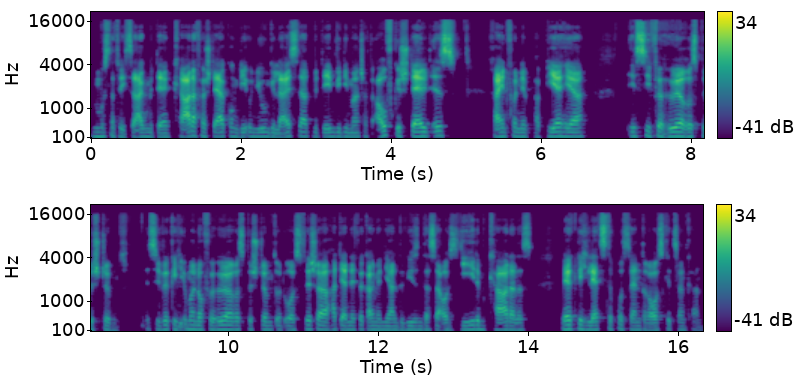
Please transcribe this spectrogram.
man muss natürlich sagen, mit der Kaderverstärkung, die Union geleistet hat, mit dem, wie die Mannschaft aufgestellt ist, rein von dem Papier her, ist sie für Höheres bestimmt. Ist sie wirklich mhm. immer noch für Höheres bestimmt? Und Urs Fischer hat ja in den vergangenen Jahren bewiesen, dass er aus jedem Kader das wirklich letzte Prozent rauskitzeln kann.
